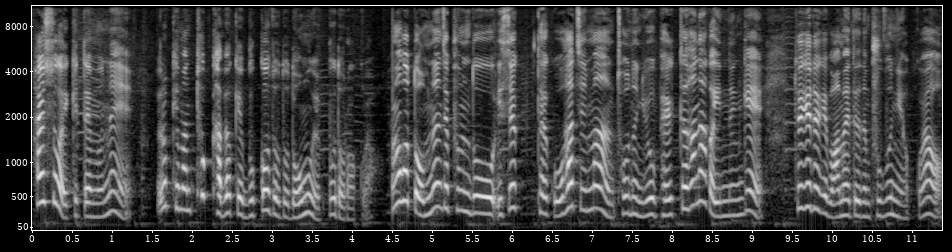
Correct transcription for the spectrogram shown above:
할 수가 있기 때문에 이렇게만 툭 가볍게 묶어줘도 너무 예쁘더라고요. 아무것도 없는 제품도 있을 테고 하지만 저는 이 벨트 하나가 있는 게 되게 되게 마음에 드는 부분이었고요.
